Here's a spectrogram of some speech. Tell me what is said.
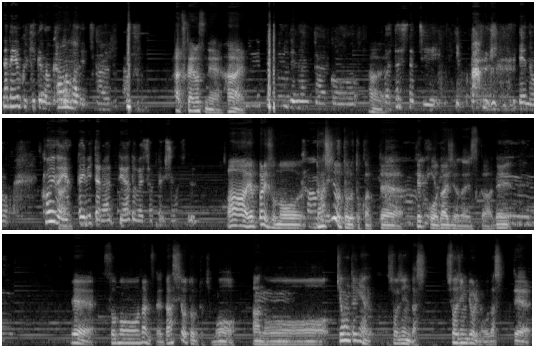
なんかよく聞くの、皮まで使うとか、あ、使いますね。はい。ろでなんかこう、はい。私たち一般民へのこういうのやってみたらってアドバイスあったりします、ああ、やっぱりその出汁を取るとかって結構大事じゃないですか。で、で、その、なんですかね、出汁を取るときも、あのー基本的には精進だし、精進料理のお出汁って、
